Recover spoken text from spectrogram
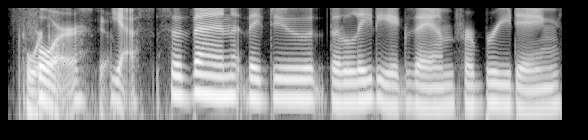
four. Four. Yeah. Yes. So then they do the lady exam for breeding,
